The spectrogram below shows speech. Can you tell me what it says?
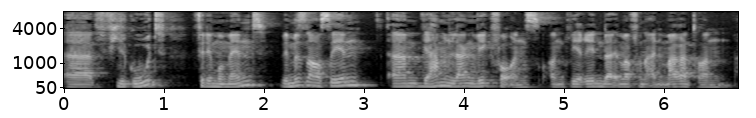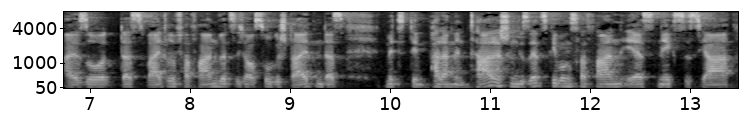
äh, viel gut für den Moment. Wir müssen auch sehen, ähm, wir haben einen langen Weg vor uns und wir reden da immer von einem Marathon. Also das weitere Verfahren wird sich auch so gestalten, dass mit dem parlamentarischen Gesetzgebungsverfahren erst nächstes Jahr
